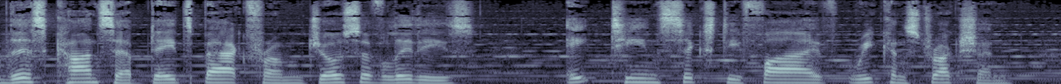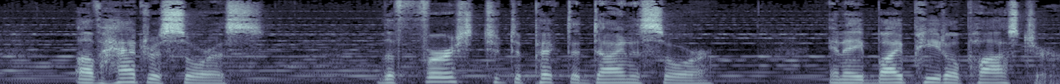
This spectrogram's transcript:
This concept dates back from Joseph Leidy's 1865 reconstruction of Hadrosaurus, the first to depict a dinosaur in a bipedal posture.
